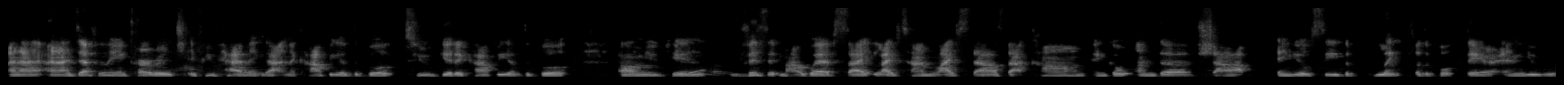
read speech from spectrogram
and I and I definitely encourage if you haven't gotten a copy of the book to get a copy of the book. Um, you can visit my website, lifetimelifestyles.com, and go under shop, and you'll see the link for the book there, and you will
